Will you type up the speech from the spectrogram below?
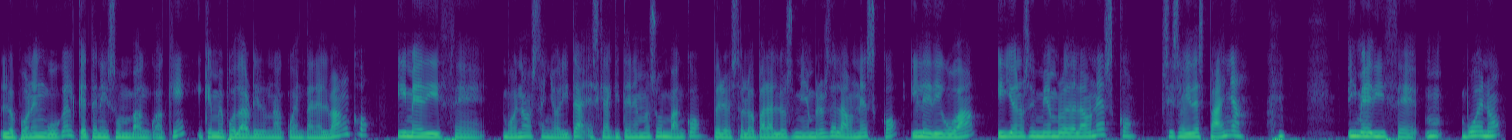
lo pone en Google que tenéis un banco aquí y que me puedo abrir una cuenta en el banco. Y me dice, bueno, señorita, es que aquí tenemos un banco, pero es solo para los miembros de la UNESCO. Y le digo, ah, ¿y yo no soy miembro de la UNESCO? Si soy de España. y me dice, mm, bueno,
